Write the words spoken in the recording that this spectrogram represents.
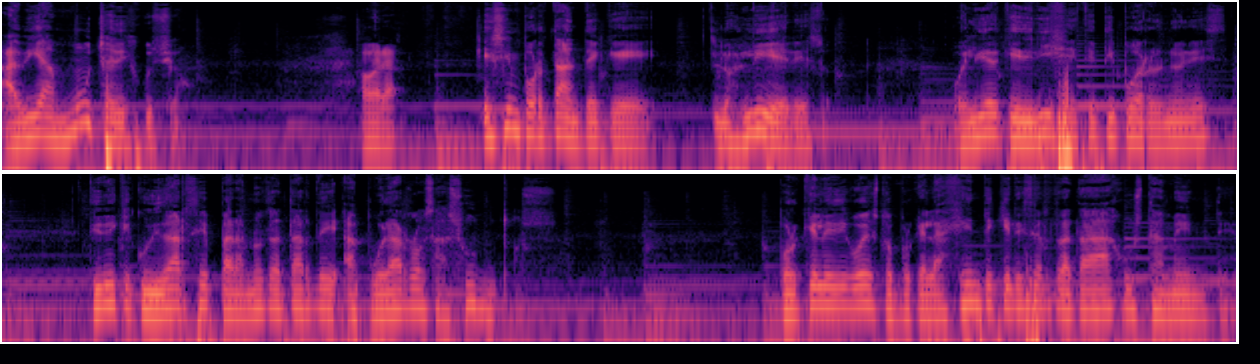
había mucha discusión. Ahora, es importante que los líderes o el líder que dirige este tipo de reuniones tiene que cuidarse para no tratar de apurar los asuntos ¿Por qué le digo esto? Porque la gente quiere ser tratada justamente.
